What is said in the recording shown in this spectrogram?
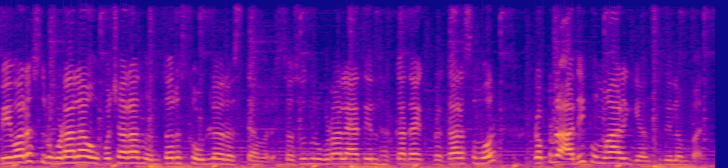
बेवारस रुग्णाला उपचारानंतर सोडलं रस्त्यावर. ससून रुग्णालयातील धक्कादायक प्रकार समोर डॉक्टर आदी कुमार यांचं निलंबन.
